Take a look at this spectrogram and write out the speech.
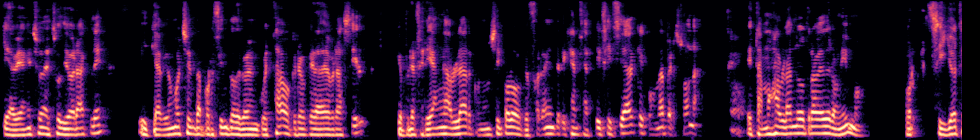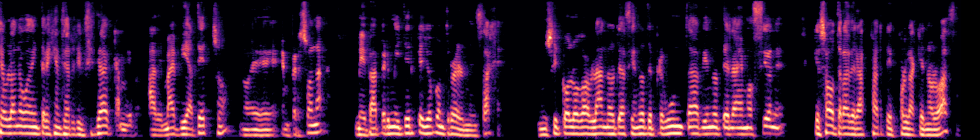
que habían hecho un estudio Oracle y que había un 80% de los encuestados, creo que era de Brasil, que preferían hablar con un psicólogo que fuera de inteligencia artificial que con una persona. Estamos hablando otra vez de lo mismo. Porque si yo estoy hablando con inteligencia artificial, que además vía texto, no es en persona, me va a permitir que yo controle el mensaje. Un psicólogo hablándote, haciéndote preguntas, viéndote las emociones, que esa es otra de las partes por las que no lo hacen.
